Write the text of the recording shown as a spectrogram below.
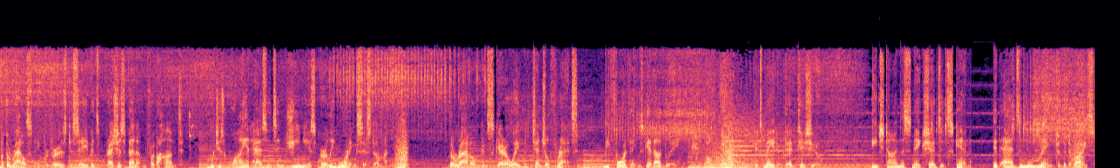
But the rattlesnake prefers to save its precious venom for the hunt, which is why it has its ingenious early warning system. The rattle can scare away potential threats before things get ugly. It's made of dead tissue. Each time the snake sheds its skin, it adds a new ring to the device,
